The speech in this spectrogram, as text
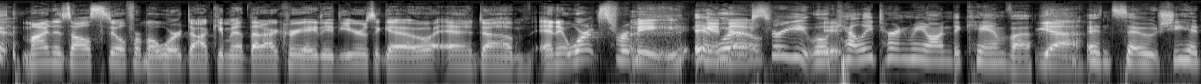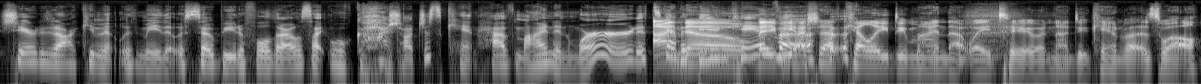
Mine is all still from a Word document that I created years ago. And, um, and it works for me. It works know? for you. Well, it, Kelly turned me on to Canva. Yeah. And so she had shared a document with me that was so beautiful that I was like, well, gosh, I just can't have mine in Word. It's got to be in Canva. Maybe I should have Kelly do mine that way too and not do Canva Canva as well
